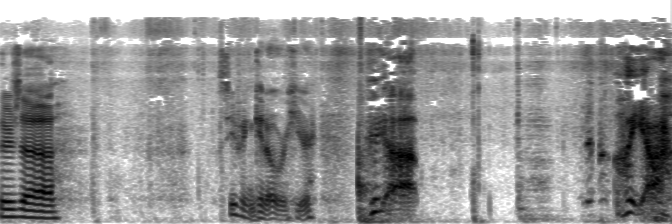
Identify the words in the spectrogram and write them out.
There's uh, a. See if I can get over here. Yeah. Oh yeah.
